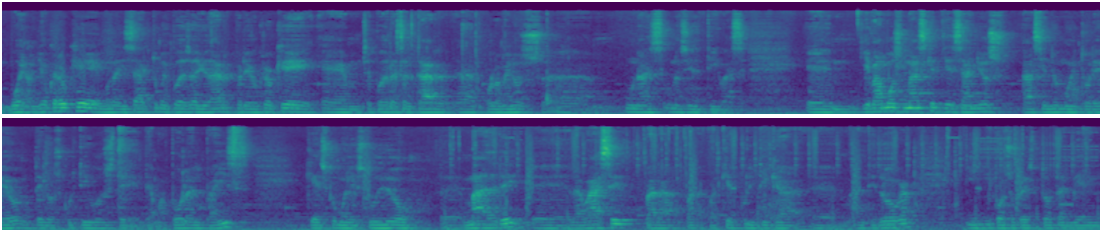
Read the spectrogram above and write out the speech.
Bueno, yo creo que, bueno, Isaac, tú me puedes ayudar, pero yo creo que eh, se puede resaltar eh, por lo menos eh, unas, unas iniciativas. llevamos más que 10 años haciendo monitoreo de los cultivos de, de amapola en el país, que es como el estudio madre, la base para, para cualquier política antidroga y, y, por supuesto también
